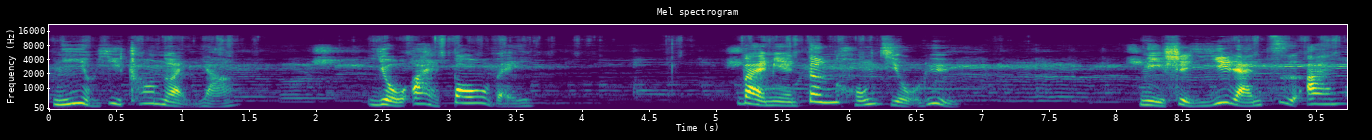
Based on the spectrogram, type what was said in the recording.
你有一窗暖阳，有爱包围；外面灯红酒绿，你是怡然自安，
